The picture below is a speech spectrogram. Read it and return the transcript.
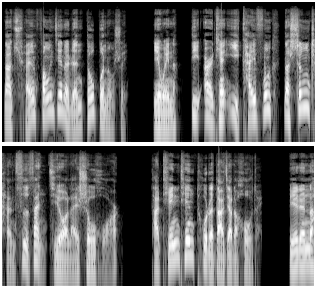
那全房间的人都不能睡，因为呢，第二天一开封，那生产次犯就要来收活。他天天拖着大家的后腿，别人呢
